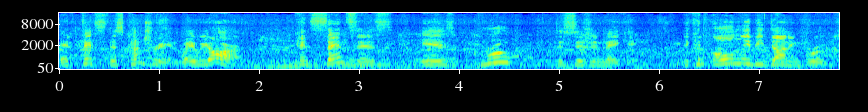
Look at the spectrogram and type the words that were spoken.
It fits this country and the way we are. Consensus is group decision making. It can only be done in groups.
